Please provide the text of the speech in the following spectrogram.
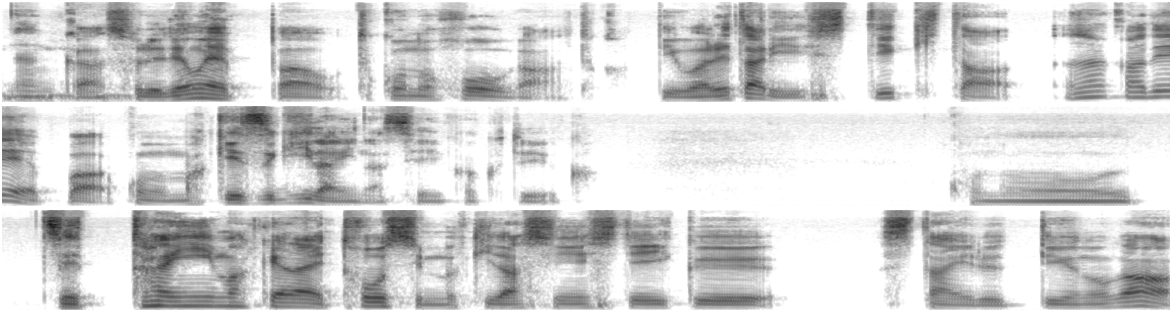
なんかそれでもやっぱ男の方がとかって言われたりしてきた中でやっぱこの負けず嫌いな性格というかこの絶対に負けない闘志むき出しにしていくスタイルっていうのがや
